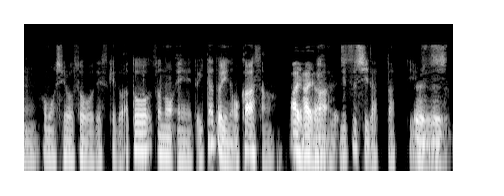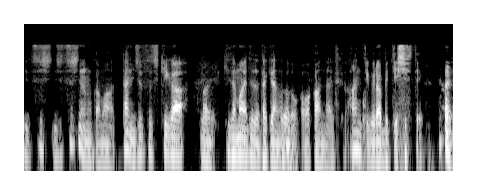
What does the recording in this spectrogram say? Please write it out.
うん、面白そうですけど、あと、その、えっ、と、虎取のお母さんはいはいがはい。術師だったっていう、術師術師なのか、まあ、単に術式がはい。刻まれてただけなのかどうかわかんないですけど、アンチグラビティシステはい。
